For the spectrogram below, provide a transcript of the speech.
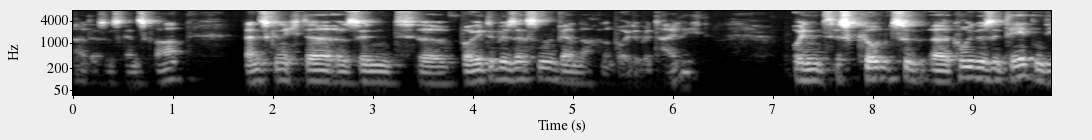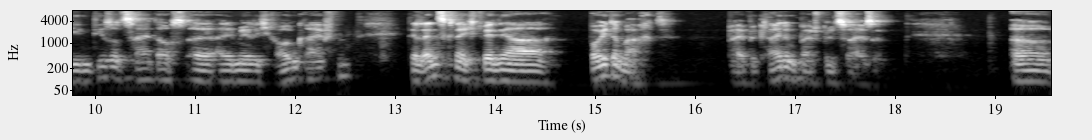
Ja, das ist ganz klar. Landsknechte sind äh, Beute besessen, werden nach einer Beute beteiligt. Und es kommt zu äh, Kuriositäten, die in dieser Zeit auch äh, allmählich Raum greifen. Der Landsknecht, wenn er Beute macht, bei Bekleidung beispielsweise, äh,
